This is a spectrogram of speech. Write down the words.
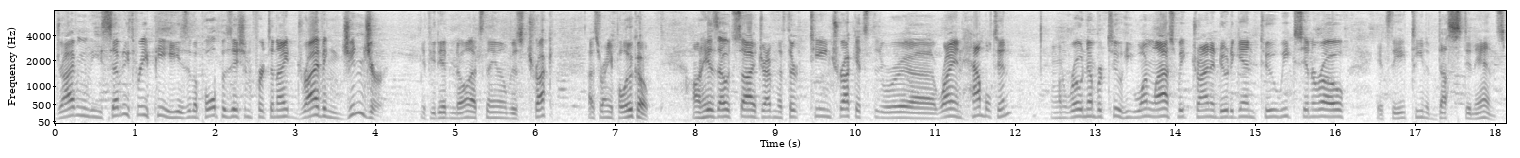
Driving the 73P, he's in the pole position for tonight, driving Ginger. If you didn't know, that's the name of his truck. That's Rennie Paluco. On his outside, driving the 13 truck, it's the, uh, Ryan Hamilton. On row number two, he won last week, trying to do it again two weeks in a row. It's the 18 of Dustin Enns.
